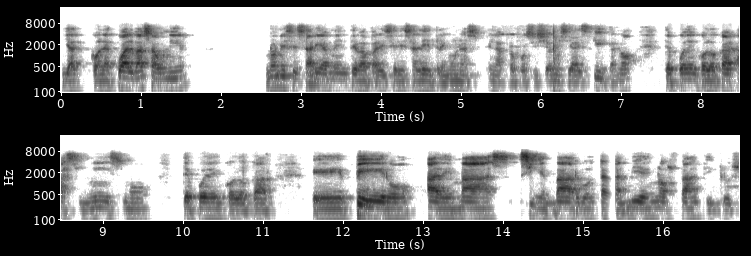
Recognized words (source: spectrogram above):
ya con la cual vas a unir, no necesariamente va a aparecer esa letra en, unas, en las proposiciones ya escritas, ¿no? Te pueden colocar a sí mismo, te pueden colocar eh, pero, además, sin embargo, también, no obstante, incluso.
